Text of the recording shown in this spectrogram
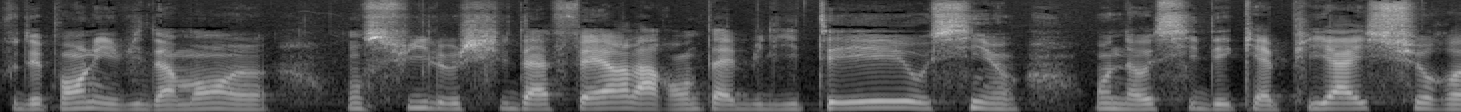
tout dépend, évidemment. on suit le chiffre d'affaires, la rentabilité. Aussi, on a aussi des KPI sur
